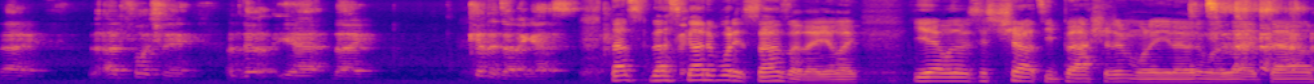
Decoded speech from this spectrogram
no, unfortunately, yeah, no. Could have done, I guess. That's that's kind of what it sounds like. Though you're like, yeah, well, there was this charity bash. I didn't want to, you know, I didn't want to let it down.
